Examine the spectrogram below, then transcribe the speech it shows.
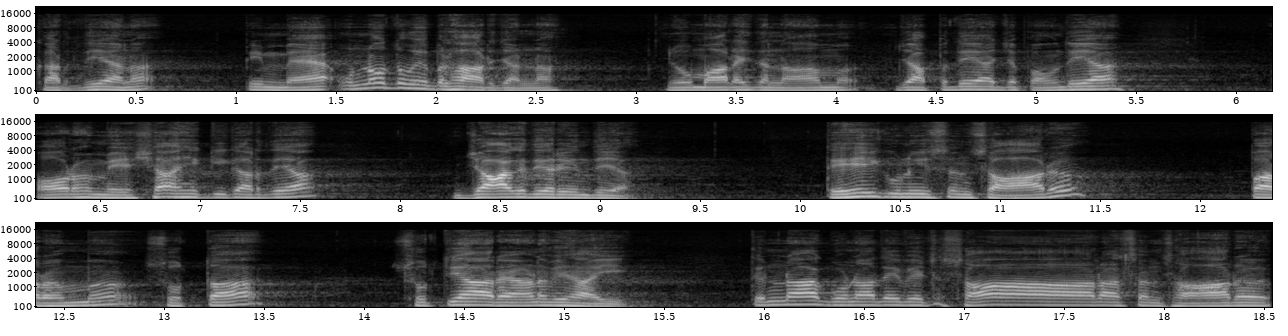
ਕਰਦੇ ਆ ਨਾ ਵੀ ਮੈਂ ਉਹਨਾਂ ਤੋਂ ਵੀ ਬਲਹਾਰ ਜਾਣਾ ਜੋ ਮਹਾਰਾਜ ਦਾ ਨਾਮ ਜਪਦੇ ਆ, ਜਪਾਉਂਦੇ ਆ ਔਰ ਹਮੇਸ਼ਾ ਹੀ ਕੀ ਕਰਦੇ ਆ, ਜਾਗਦੇ ਰਹਿੰਦੇ ਆ। ਤੇ ਹੀ ਗੁਣੀ ਸੰਸਾਰ, ਭਰਮ, ਸੁੱਤਾ ਸੁੱਤਿਆਂ ਰਹਿਣ ਵਿਹਾਈ। ਤਿੰਨਾਂ ਗੁਣਾਂ ਦੇ ਵਿੱਚ ਸਾਰਾ ਸੰਸਾਰ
